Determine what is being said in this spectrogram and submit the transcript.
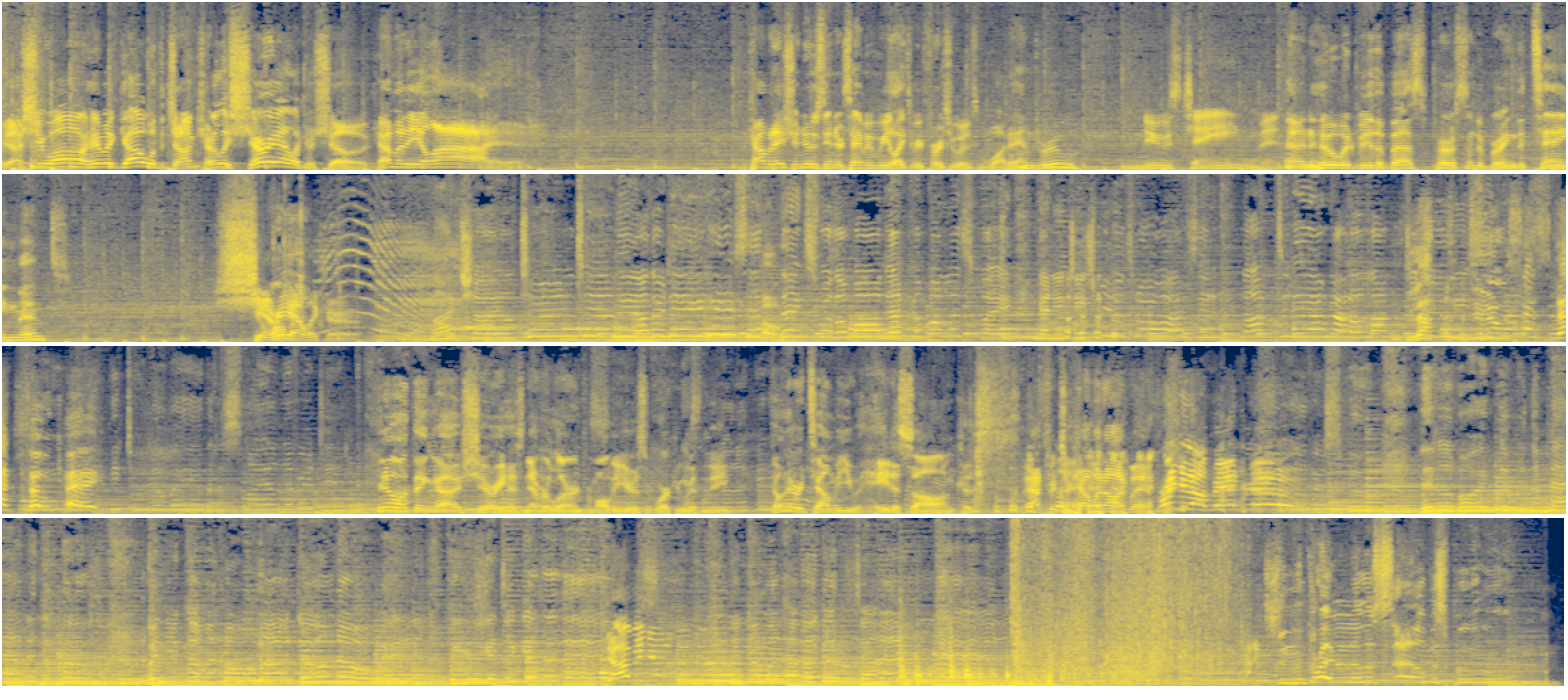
Yes, you are. Here we go with the John Curley Sherry Elliker Show. Coming to you live. The combination news and entertainment we like to refer to as what, Andrew? News Newstainment. And who would be the best person to bring the tainment? Sherry Elliker. My child turned ten the other day. He said, Oh. Thanks for the ball, Dad. Come on, let's play. Can you teach me to throw? Smile never dimmed. You know, one thing uh, Sherry has never learned from all the years of working with me don't ever tell me you hate a song, because that's what you're coming on with. Bring it up, Andrew! Little boy blue and the man in the moon. When you're coming home, I don't know when. We'll get together there. Diving in. You know we'll have a good time there. It's in the cradle of the silver spoon.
